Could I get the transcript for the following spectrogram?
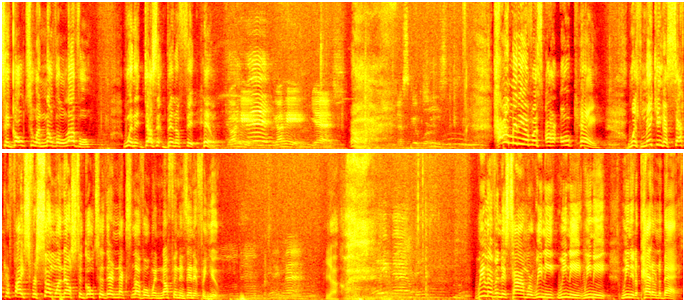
to go to another level when it doesn't benefit him. Go ahead. Go ahead. Yes. Ah. That's a good word. How many of us are okay with making a sacrifice for someone else to go to their next level when nothing is in it for you? Amen. Yeah. Amen. We live in this time where we need, we need, we need, we need a pat on the back.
